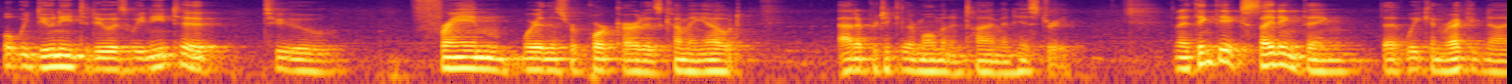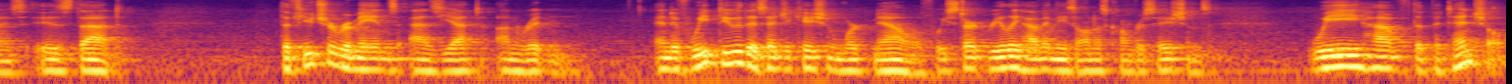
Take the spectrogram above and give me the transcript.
what we do need to do is we need to to frame where this report card is coming out at a particular moment in time in history. And I think the exciting thing that we can recognize is that the future remains as yet unwritten. And if we do this education work now, if we start really having these honest conversations, we have the potential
